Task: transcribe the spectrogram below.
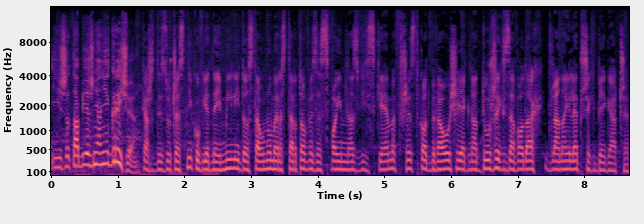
i że ta bieżnia nie gryzie. Każdy z uczestników jednej mili dostał numer startowy ze swoim nazwiskiem. Wszystko odbywało się jak na dużych zawodach zawodach dla najlepszych biegaczy.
